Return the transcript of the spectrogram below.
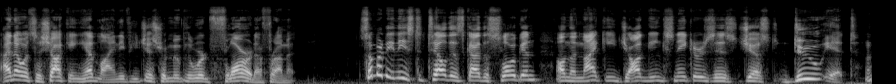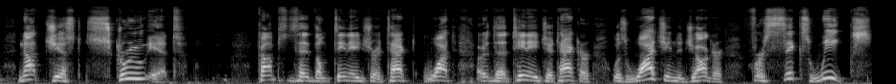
I know it's a shocking headline if you just remove the word Florida from it. Somebody needs to tell this guy the slogan on the Nike jogging sneakers is just do it, not just screw it. Cops said the teenager attacked what or the teenage attacker was watching the jogger for six weeks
